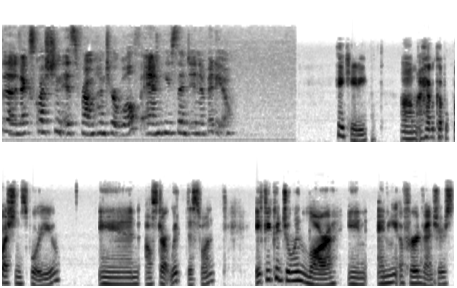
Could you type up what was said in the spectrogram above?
The next question is from Hunter Wolf, and he sent in a video. Hey, Katie. Um, I have a couple questions for you, and I'll start with this one. If you could join Lara in any of her adventures,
